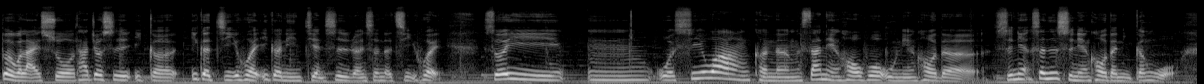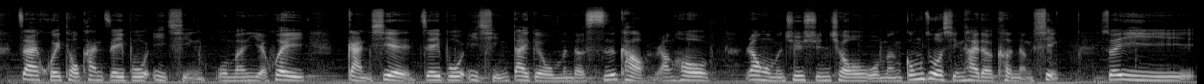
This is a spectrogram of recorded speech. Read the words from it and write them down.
对我来说，它就是一个一个机会，一个你检视人生的机会。所以，嗯，我希望可能三年后或五年后的十年，甚至十年后的你跟我，再回头看这一波疫情，我们也会感谢这一波疫情带给我们的思考，然后让我们去寻求我们工作形态的可能性。所以，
